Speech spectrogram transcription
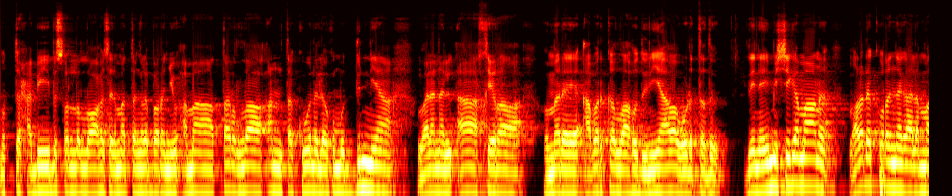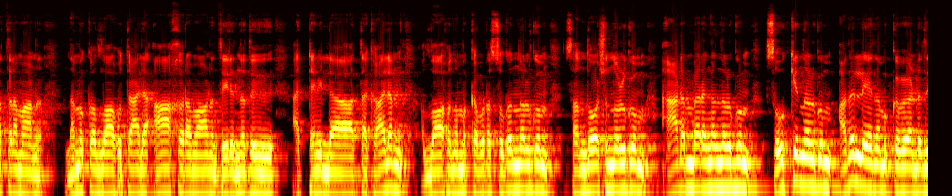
മുത്ത് ഹബീബ് സല്ലാഹു വസ്ലമ തങ്ങൾ പറഞ്ഞു അമാ തർല അൻ തക്കൂന ലഹുമുദ്ദുന്യ വലനൽ ആഹിറ ഉമരെ അവർക്ക് അള്ളാഹു ദുനിയാവ കൊടുത്തത്. ഇത് നൈമിഷികമാണ് വളരെ കുറഞ്ഞ കാലം മാത്രമാണ്. നമുക്ക് അള്ളാഹു താല ആഹ്റമാണ് തരുന്നത്. അറ്റമില്ലാത്ത കാലം അള്ളാഹു നമുക്കവിടെ സുഖം നൽകും സന്തോഷം നൽകും ആഡംബരങ്ങൾ നൽകും സൗഖ്യം നൽകും. അതല്ലേ നമുക്ക് വേണ്ടത്?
